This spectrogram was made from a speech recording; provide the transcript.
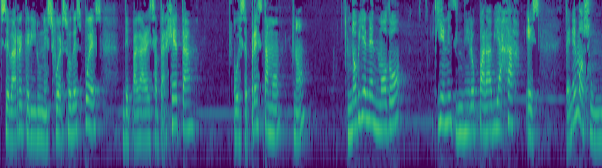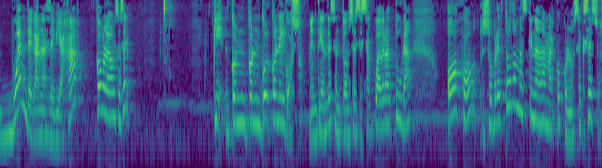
Se va a requerir un esfuerzo después de pagar esa tarjeta o ese préstamo, ¿no? No viene en modo tienes dinero para viajar, es tenemos un buen de ganas de viajar, ¿cómo le vamos a hacer? Con, con, con el gozo, ¿me entiendes? Entonces esa cuadratura, ojo, sobre todo más que nada, Marco, con los excesos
